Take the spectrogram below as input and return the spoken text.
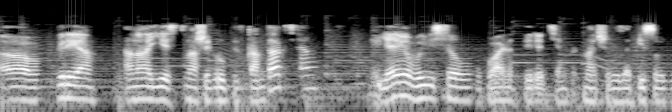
э, в игре. Она есть в нашей группе ВКонтакте. Я ее вывесил буквально перед тем, как начали записывать.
